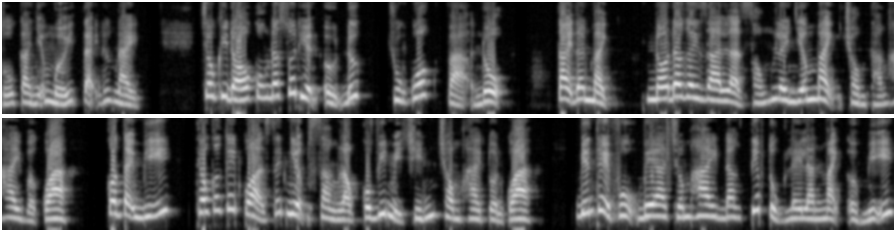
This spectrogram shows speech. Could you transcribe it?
số ca nhiễm mới tại nước này. Trong khi đó cũng đã xuất hiện ở Đức, Trung Quốc và Ấn Độ. Tại Đan Mạch, nó đã gây ra làn sóng lây nhiễm mạnh trong tháng 2 vừa qua. Còn tại Mỹ, theo các kết quả xét nghiệm sàng lọc COVID-19 trong 2 tuần qua, biến thể phụ BA.2 đang tiếp tục lây lan mạnh ở Mỹ.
